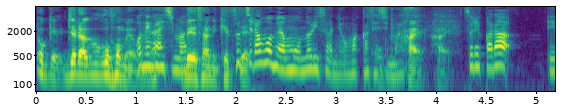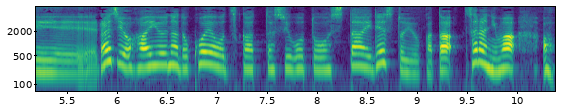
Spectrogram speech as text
オッケー。じゃあ落語方面をねお願いします。ベイさんに決定。そちら方面はもうのりさんにお任せします。はい、はい。それから、えーラジオ俳優など声を使った仕事をしたいですという方さらにはあ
